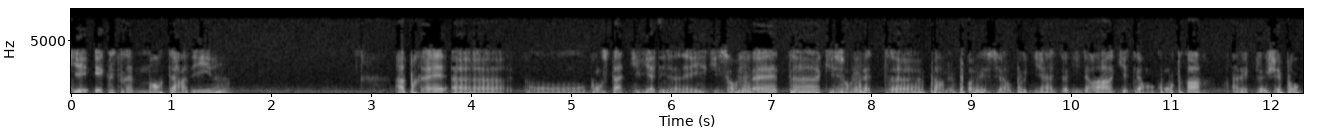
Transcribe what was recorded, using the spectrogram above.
qui est extrêmement tardive. Après, euh, on constate qu'il y a des analyses qui sont faites, qui sont faites euh, par le professeur Bounias de l'INRA, qui était en contrat avec le GEPON.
